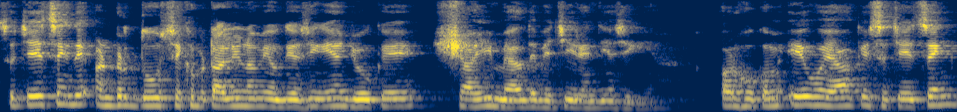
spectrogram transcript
ਸੁਚੇਤ ਸਿੰਘ ਦੇ ਅੰਡਰ ਦੋ ਸਿੱਖ ਬਟਾਲੀਅਨਾਂ ਵੀ ਆਉਂਦੀਆਂ ਸੀਗੀਆਂ, ਜੋ ਕਿ ਸ਼ਾਹੀ ਮਹਿਲ ਦੇ ਵਿੱਚ ਹੀ ਰਹਿੰਦੀਆਂ ਸੀਗੀਆਂ। ਔਰ ਹੁਕਮ ਇਹ ਹੋਇਆ ਕਿ ਸੁਚੇਤ ਸਿੰਘ,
